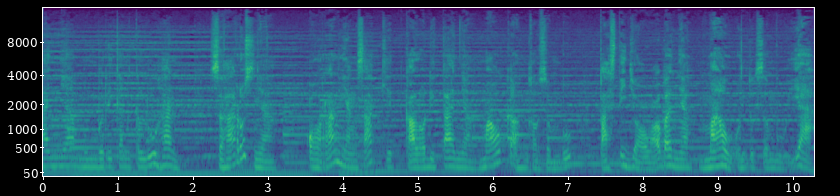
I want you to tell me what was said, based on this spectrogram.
hanya memberikan keluhan. Seharusnya orang yang sakit kalau ditanya maukah engkau sembuh, pasti jawabannya mau untuk sembuh. Ya,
